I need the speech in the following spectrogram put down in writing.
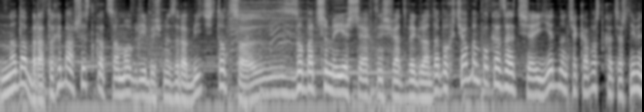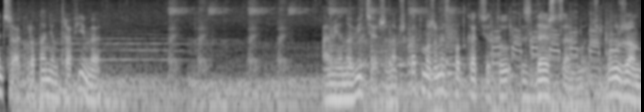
No dobra, to chyba wszystko, co moglibyśmy zrobić. To co? Zobaczymy jeszcze, jak ten świat wygląda, bo chciałbym pokazać jedną ciekawostkę, chociaż nie wiem, czy akurat na nią trafimy. A mianowicie, że na przykład możemy spotkać się tu z deszczem, bądź burzą,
